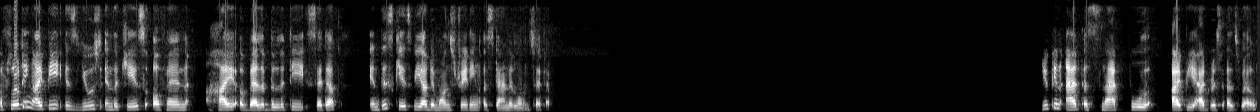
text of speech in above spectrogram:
A floating IP is used in the case of an high availability setup. In this case, we are demonstrating a standalone setup. You can add a SNAT pool IP address as well.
